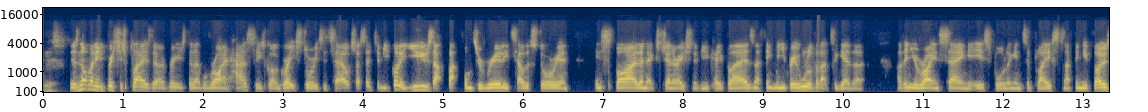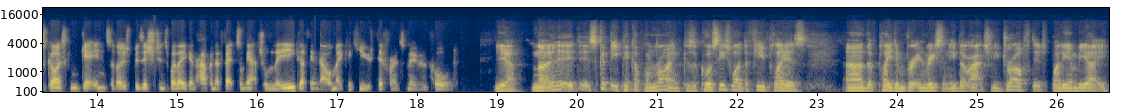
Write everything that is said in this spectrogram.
yes. there's not many British players that have reached the level Ryan has. So he's got a great story to tell. So I said to him, you've got to use that platform to really tell the story and inspire the next generation of UK players. And I think when you bring all of that together, I think you're right in saying it is falling into place. And I think if those guys can get into those positions where they can have an effect on the actual league, I think that will make a huge difference moving forward. Yeah, no, it, it's good that you pick up on Ryan because, of course, he's one of the few players uh, that played in Britain recently that were actually drafted by the NBA.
